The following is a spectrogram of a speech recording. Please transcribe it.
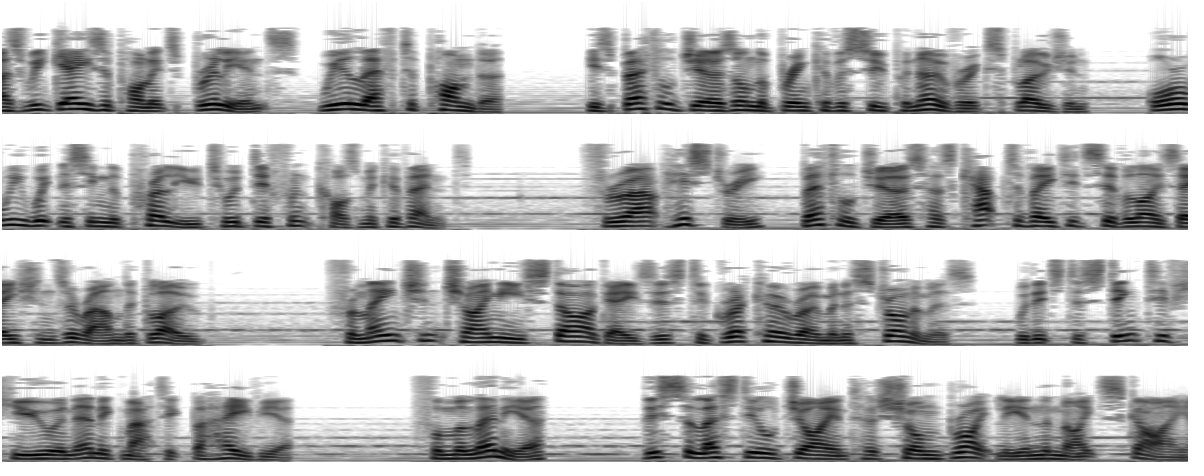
As we gaze upon its brilliance, we are left to ponder. Is Betelgeuse on the brink of a supernova explosion, or are we witnessing the prelude to a different cosmic event? Throughout history, Betelgeuse has captivated civilizations around the globe. From ancient Chinese stargazers to Greco-Roman astronomers, with its distinctive hue and enigmatic behavior. For millennia, this celestial giant has shone brightly in the night sky,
